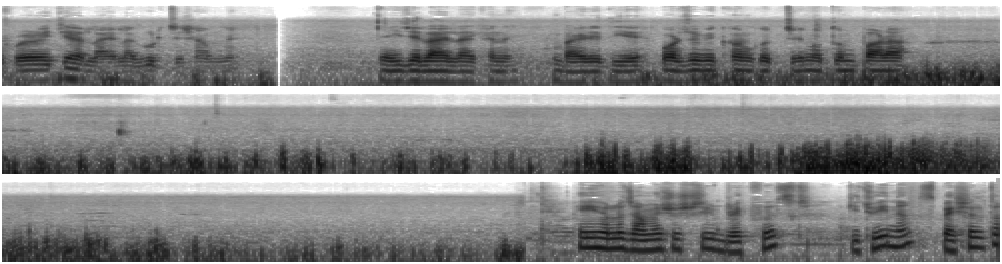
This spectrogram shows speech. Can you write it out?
ওপরে রয়েছে আর লায়লা ঘুরছে সামনে। এই যে লায়লা এখানে বাইরে দিয়ে পর্যবেক্ষণ করছে নতুন পাড়া। এই হলো জামাই ষষ্ঠীর ব্রেকফাস্ট কিছুই না স্পেশাল তো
